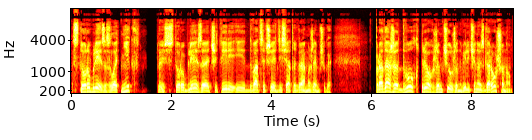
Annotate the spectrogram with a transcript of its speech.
100 рублей за золотник, то есть 100 рублей за 4,26 грамма жемчуга. Продажа двух-трех жемчужин величиной с горошину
